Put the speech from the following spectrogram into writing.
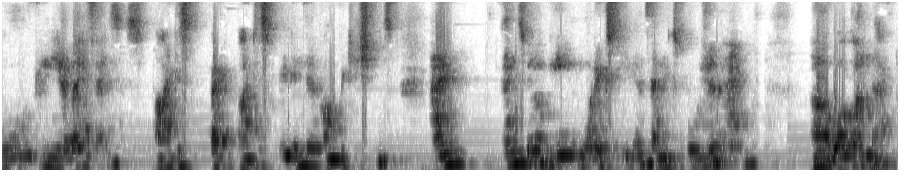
go to nearby fests participate participate in their competitions and and you know gain more experience and exposure and uh, work on that.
